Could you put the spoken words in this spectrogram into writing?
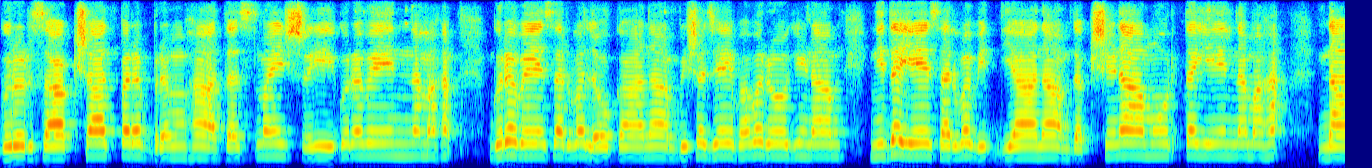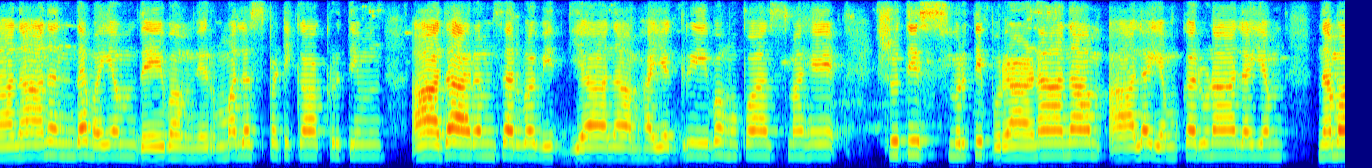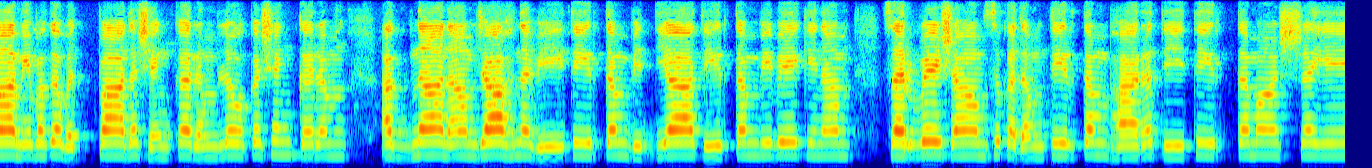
ಗುರುರ್ ಸಾಕ್ಷಾತ್ ಪರಬ್ರಹ್ಮ ತಸ್ಮೈ ಶ್ರೀ ಗುರವೇ ನಮಃ ಗುರವೇ ಸರ್ವಲೋಕಾನಾಂ ಭಿಷಜೆ ಭವರೋಗಿಣಾಂ ನಿಧಯೇ ಸರ್ವವಿದ್ಯಾನಾಂ ದಕ್ಷಿಣಾಮೂರ್ತಯೇ ನಮಃ ज्ञानानन्दमयं देवं, निर्मलस्फटिकाकृतिम्, आधारं सर्वविद्यानां, हयग्रीवमुपास्महे। श्रुतिस्मृतिपुराणानाम्, आलयं करुणालयं नमामि भगवत्पादशङ्करं लोकशङ्करम् अज्ञानां जाह्नवीतीर्थं विद्यातीर्थं विवेकिनां सर्वेषां सुखदं तीर्थं भारतीतीर्थमाश्रये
